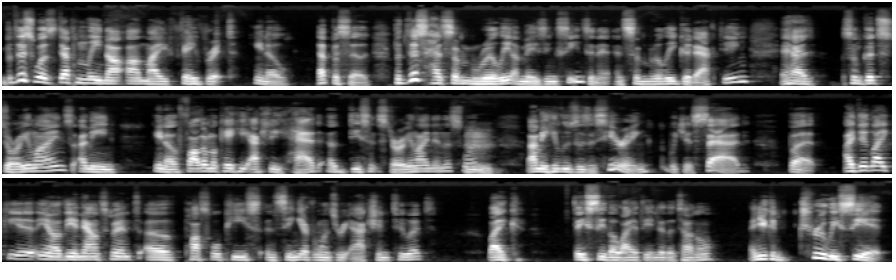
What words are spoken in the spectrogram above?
but this was definitely not on my favorite, you know. Episode, but this has some really amazing scenes in it and some really good acting. It had some good storylines. I mean, you know, Father Mulcahy actually had a decent storyline in this one. Mm. I mean, he loses his hearing, which is sad, but I did like, uh, you know, the announcement of possible peace and seeing everyone's reaction to it. Like, they see the light at the end of the tunnel, and you can truly see it.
